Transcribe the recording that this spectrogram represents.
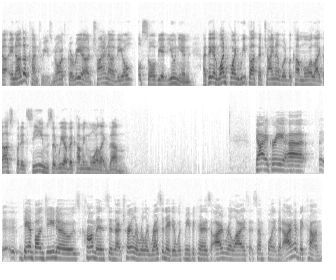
Uh, in other countries, North Korea, China, the old Soviet Union. I think at one point we thought that China would become more like us, but it seems that we are becoming more like them. Yeah, I agree. Uh, Dan Bongino's comments in that trailer really resonated with me because I realized at some point that I had become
